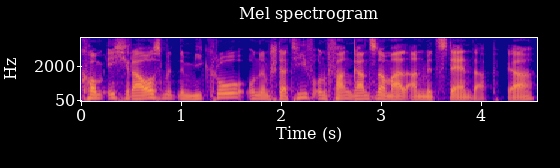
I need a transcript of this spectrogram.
komme ich raus mit einem Mikro und einem Stativ und fange ganz normal an mit Stand-up, ja.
